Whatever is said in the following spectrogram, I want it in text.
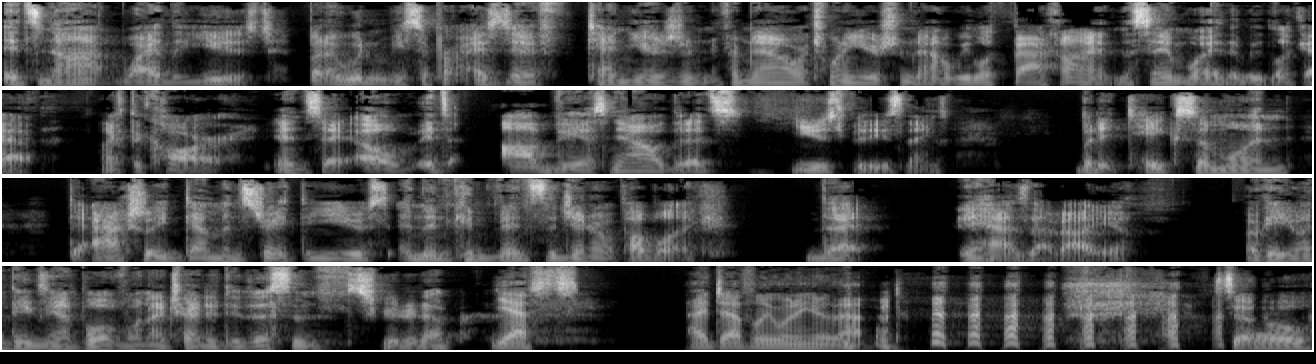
it's not widely used. But I wouldn't be surprised if 10 years from now or 20 years from now, we look back on it in the same way that we look at like the car and say, oh, it's obvious now that it's used for these things. But it takes someone to actually demonstrate the use and then convince the general public that it has that value. Okay, you want the example of when I tried to do this and screwed it up? Yes. I definitely want to hear that. so,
